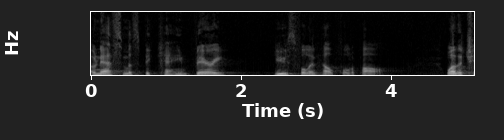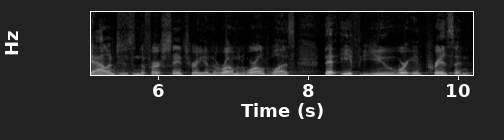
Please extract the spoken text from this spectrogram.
Onesimus became very useful and helpful to Paul. One of the challenges in the first century in the Roman world was that if you were in prison,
